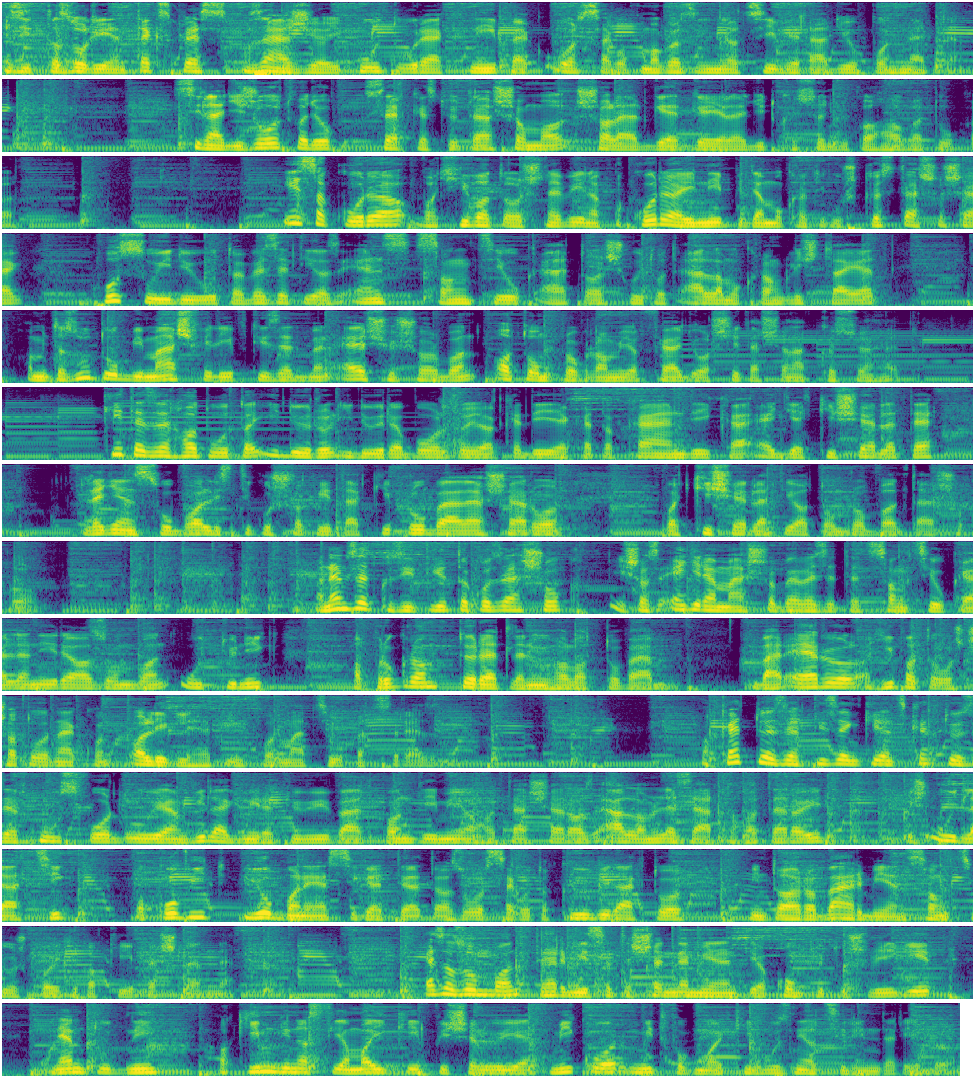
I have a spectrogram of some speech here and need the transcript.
Ez itt az Orient Express, az ázsiai kultúrák, népek, országok magazinja civilrádió.net-en. Szilágyi Zsolt vagyok, szerkesztőtársammal Salád Gergelyel együtt köszönjük a hallgatókat. Észak-Korea, vagy hivatalos nevén a Koreai Népi Demokratikus Köztársaság hosszú idő óta vezeti az ENSZ szankciók által sújtott államok ranglistáját, amit az utóbbi másfél évtizedben elsősorban atomprogramja felgyorsításának köszönhet. 2006 óta időről időre borzolja a kedélyeket a KNDK egy-egy kísérlete, legyen szó ballisztikus rakéták kipróbálásáról, vagy kísérleti atomrobbantásokról. A nemzetközi tiltakozások és az egyre másra bevezetett szankciók ellenére azonban úgy tűnik, a program töretlenül halad tovább, bár erről a hivatalos csatornákon alig lehet információkat szerezni. A 2019-2020 fordulóján világméretűvé vált pandémia hatására az állam lezárta határait, és úgy látszik, a Covid jobban elszigetelte az országot a külvilágtól, mint arra bármilyen szankciós politika képes lenne. Ez azonban természetesen nem jelenti a konfliktus végét, nem tudni, a Kim dinasztia mai képviselője mikor, mit fog majd kihúzni a cilinderéből.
